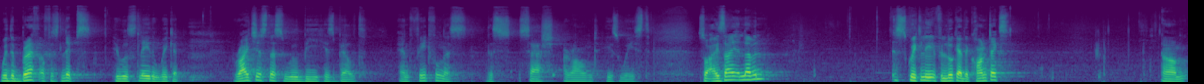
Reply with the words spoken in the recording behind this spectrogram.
with the breath of his lips he will slay the wicked. Righteousness will be his belt, and faithfulness the sash around his waist. So Isaiah 11, just quickly, if you look at the context, um,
